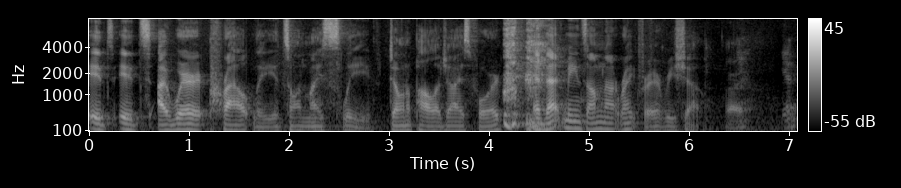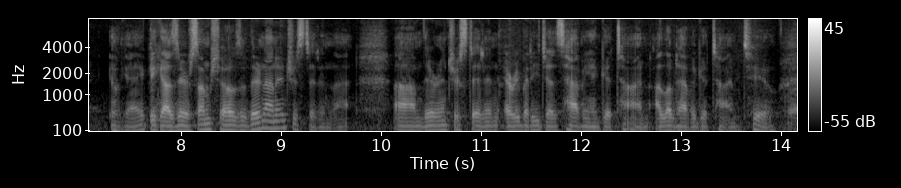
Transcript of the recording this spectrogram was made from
it, it's, I wear it proudly. It's on my sleeve. Don't apologize for it. and that means I'm not right for every show. Right. Okay, because there are some shows that they're not interested in that. Um, they're interested in everybody just having a good time. I love to have a good time too. Right.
